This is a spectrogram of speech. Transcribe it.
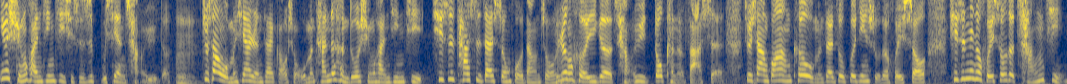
因为循环经济其实是不限场域的。嗯，就像我们现在人在高雄，我们谈的很多循环经济，其实它是在生活当中任何一个场域都可能发生。就像光阳科，我们在做贵金属的回收，其实那个回收的场景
